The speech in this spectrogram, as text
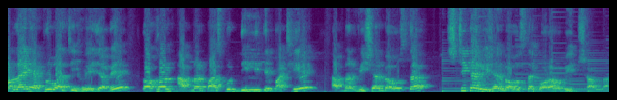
অনলাইন অ্যাপ্রুভালটি হয়ে যাবে, তখন আপনার পাসপোর্ট দিল্লিতে পাঠিয়ে আপনার ভিসার ব্যবস্থা স্টিকার ভিসার ব্যবস্থা করা হবে ইনশাআল্লাহ।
